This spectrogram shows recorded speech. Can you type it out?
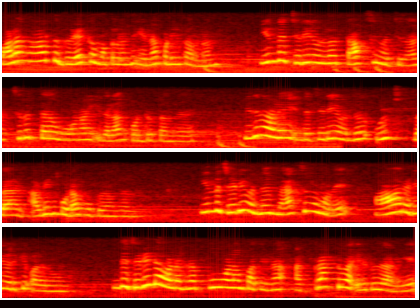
பழங்காலத்து கிரேக்க மக்கள் வந்து என்ன பண்ணியிருக்காங்கன்னா இந்த செடியில் உள்ள டாக்ஸின் வச்சு தான் சிறுத்தை ஓனாய் இதெல்லாம் கொண்டிருக்காங்க. இதனாலே இந்த செடியை வந்து உல்ஸ் பிளான் அப்படின்னு கூட கூப்பிடுவாங்க. இந்த செடி வந்து மேக்சிமமாகவே ஆறு அடி வரைக்கும் வளரும். இந்த செடியில் வளர்கிற பூவெல்லாம் பார்த்தீங்கன்னா அட்ராக்டிவாக இருக்கிறதாலேயே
